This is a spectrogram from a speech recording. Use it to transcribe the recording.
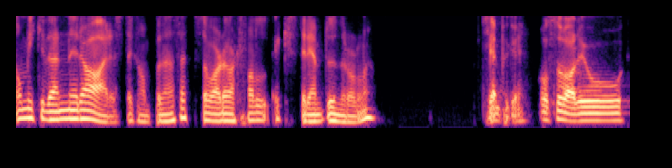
om ikke det er den rareste kampen jeg har sett, så var det i hvert fall ekstremt underholdende. Kjempegøy. Og så var det jo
